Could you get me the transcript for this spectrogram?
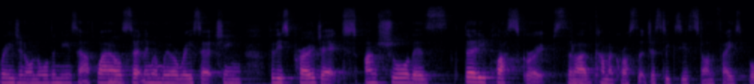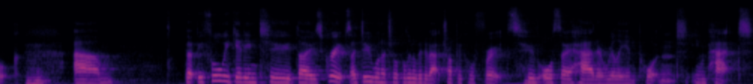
regional northern New South Wales. Mm. Certainly, when we were researching for this project, I'm sure there's 30 plus groups that mm. I've come across that just exist on Facebook. Mm. Um, but before we get into those groups, I do want to talk a little bit about tropical fruits, who've mm. also had a really important impact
